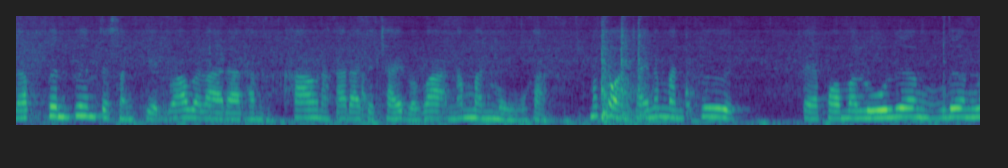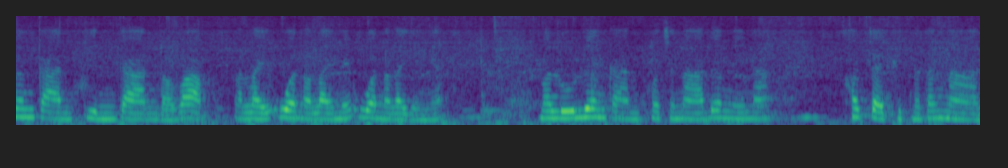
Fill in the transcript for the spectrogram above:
แล้วเพื่อนๆจะสังเกตว่าเวลาดาทำกับข้าวนะคะ ดาจะใช้แบบว่าน้ำมันหมูค่ะ เมื่อก่อนใช้น้ำมันพืช แต่พอมารู้เรื่องเรื่องเรื่องการกินการแบบว่าอะไรอ้วนอะไรไม่อ้วนอะไรอย่างเงี้ย มารู้เรื่องการโภชนาเรื่องนี้นะ เข้าใจผิดมาตั้งนาน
